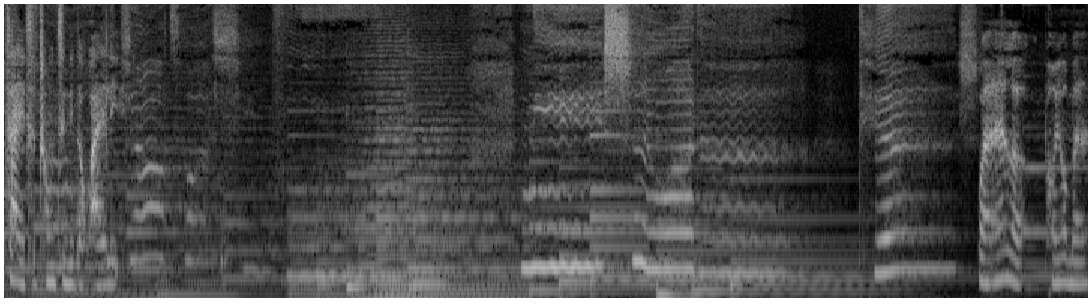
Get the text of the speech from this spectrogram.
再一次冲进你的怀里。友们，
